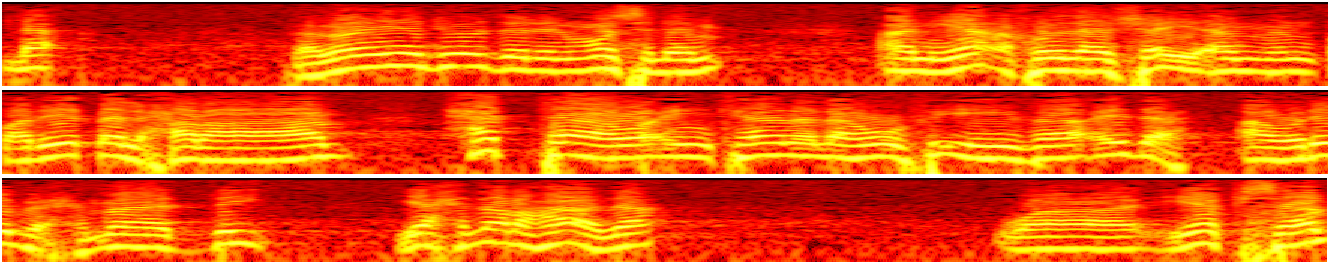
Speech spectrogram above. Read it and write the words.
لا. فما يجوز للمسلم أن يأخذ شيئا من طريق الحرام حتى وإن كان له فيه فائدة أو ربح مادي. يحذر هذا ويكسب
